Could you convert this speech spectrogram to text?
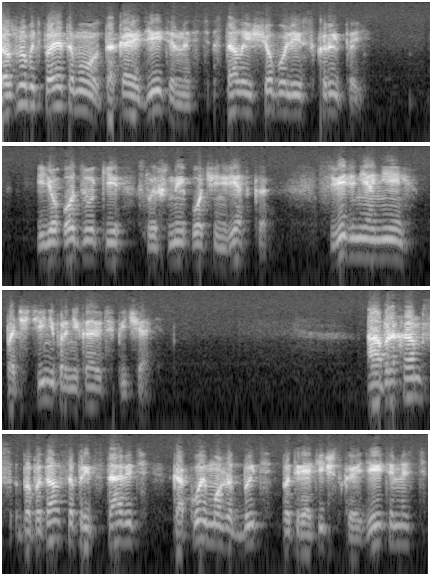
Должно быть, поэтому такая деятельность стала еще более скрытой. Ее отзвуки слышны очень редко, сведения о ней почти не проникают в печать. Абрахамс попытался представить, какой может быть патриотическая деятельность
